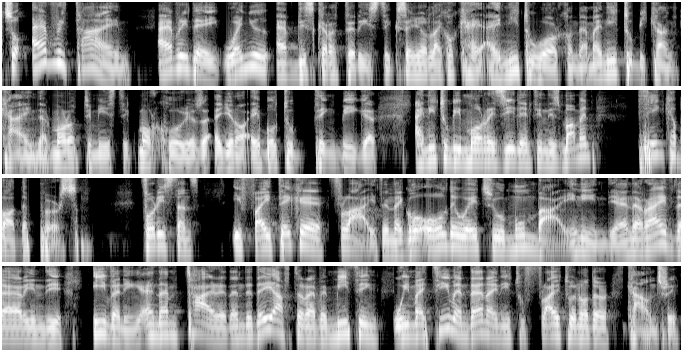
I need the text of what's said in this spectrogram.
So every time every day when you have these characteristics and you're like okay i need to work on them i need to become kinder more optimistic more curious uh, you know able to think bigger i need to be more resilient in this moment think about the person for instance if I take a flight and I go all the way to Mumbai in India and arrive there in the evening and I'm tired, and the day after I have a meeting with my team and then I need to fly to another country,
